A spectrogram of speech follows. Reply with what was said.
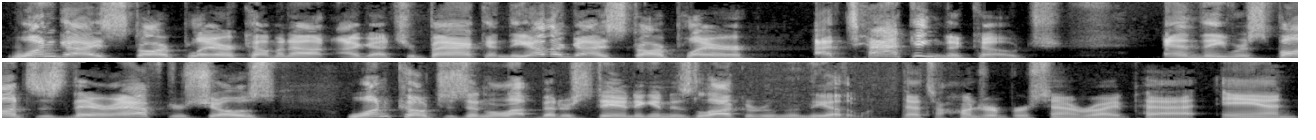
one guy's star player coming out, I got your back, and the other guy's star player attacking the coach and the responses thereafter shows one coach is in a lot better standing in his locker room than the other one. That's 100% right, Pat. And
